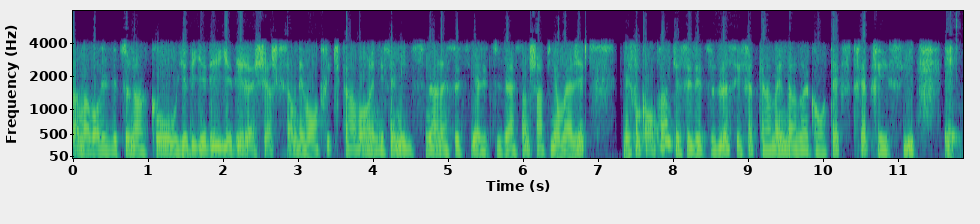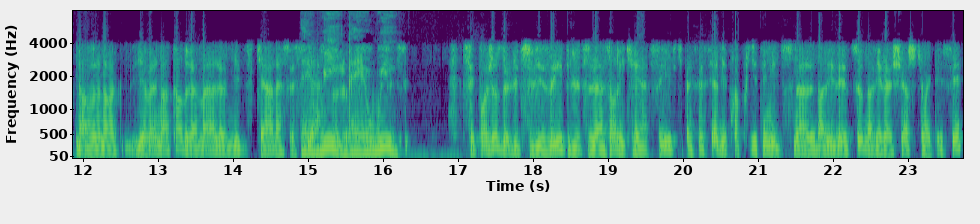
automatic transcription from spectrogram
semble avoir des études en cours. Il y, a des, il, y a des, il y a des recherches qui semblent démontrer qu'il peut avoir un effet médicinal associé à l'utilisation de champignons magiques. Mais il faut comprendre que ces études-là, c'est fait quand même dans un contexte très précis et dans un il y avait un encadrement médical associé ben à oui, ça. Ben oui, c'est pas juste de l'utiliser puis de l'utilisation récréative qui est associée à des propriétés médicinales. Dans les études, dans les recherches qui ont été faites,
